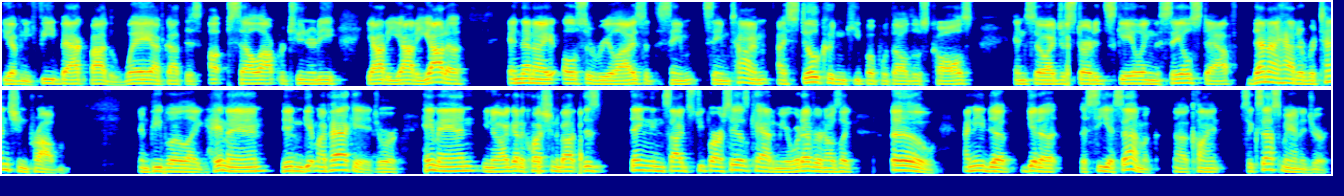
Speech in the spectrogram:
you have any feedback? By the way, I've got this upsell opportunity. Yada yada yada. And then I also realized at the same same time, I still couldn't keep up with all those calls. And so I just started scaling the sales staff. Then I had a retention problem. And people are like, hey, man, didn't get my package. Or, hey, man, you know, I got a question about this thing inside Stupar Sales Academy or whatever. And I was like, oh, I need to get a, a CSM, a, a client success manager,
